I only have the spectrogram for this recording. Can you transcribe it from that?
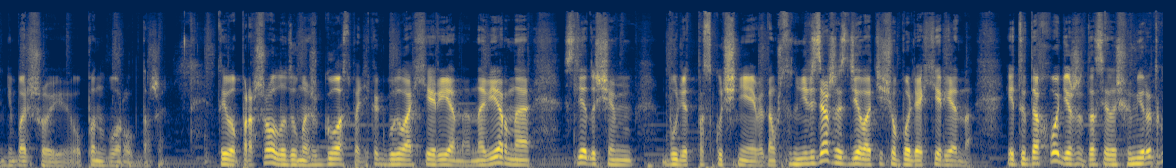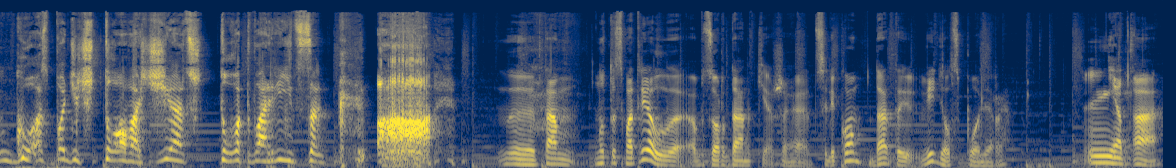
небольшой open world даже. Ты его прошел и думаешь, господи, как было охеренно. Наверное, в следующем будет поскучнее, потому что ну, нельзя же сделать еще более охеренно. И ты доходишь до следующего мира и такой, господи, что вообще, что творится? А! Э, Там, ну ты смотрел обзор Данки же целиком, да, ты видел спойлеры? Нет, А,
